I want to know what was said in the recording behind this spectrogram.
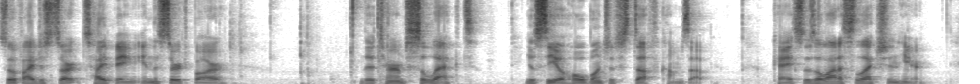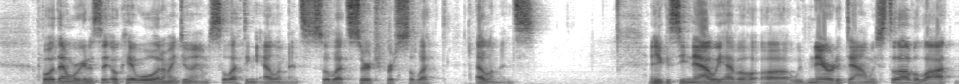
So if I just start typing in the search bar the term select, you'll see a whole bunch of stuff comes up. Okay, so there's a lot of selection here. But then we're going to say, okay, well, what am I doing? I'm selecting elements. So let's search for select elements. And you can see now we have a, uh, we've narrowed it down. We still have a lot.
